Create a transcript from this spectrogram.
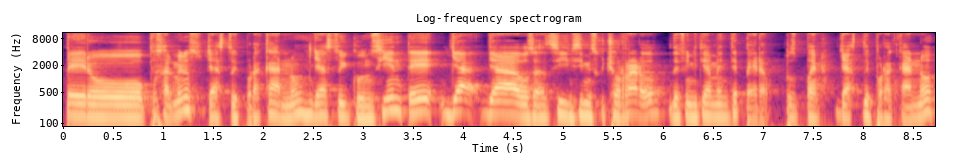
Pero pues al menos ya estoy por acá, ¿no? Ya estoy consciente. Ya, ya, o sea, sí, sí me escucho raro, definitivamente. Pero pues bueno, ya estoy por acá, ¿no?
